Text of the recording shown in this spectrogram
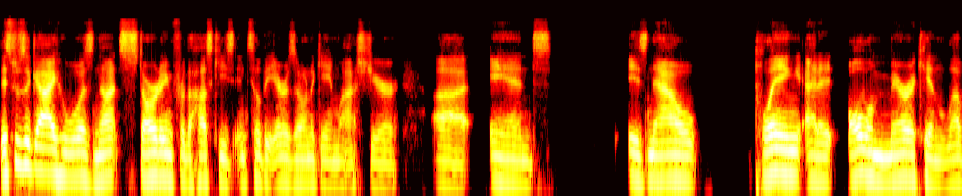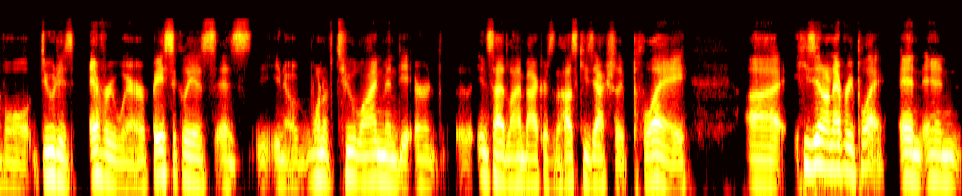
This was a guy who was not starting for the Huskies until the Arizona game last year, uh, and is now playing at an all American level. Dude is everywhere. Basically, as as you know, one of two linemen or inside linebackers the Huskies actually play. Uh, he's in on every play and and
